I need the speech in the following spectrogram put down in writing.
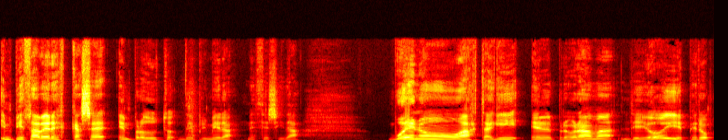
empieza a haber escasez en productos de primera necesidad. Bueno, hasta aquí el programa de hoy. Espero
